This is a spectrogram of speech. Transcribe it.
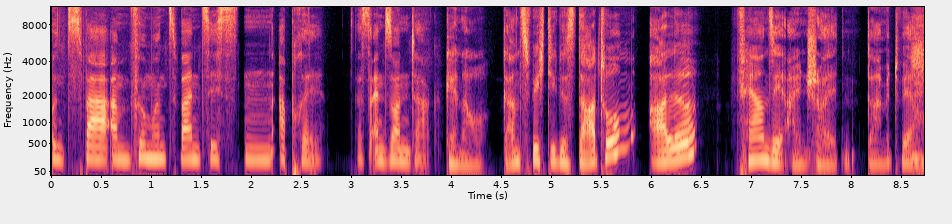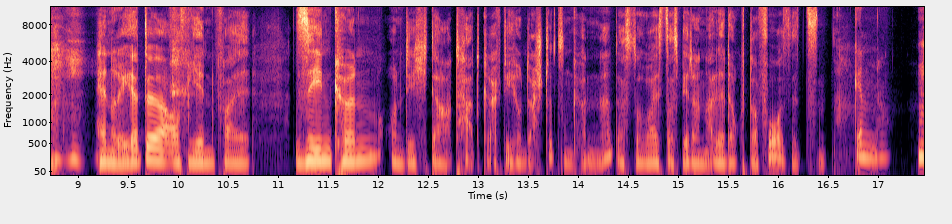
und zwar am 25. April. Das ist ein Sonntag. Genau, ganz wichtiges Datum. Alle Fernseh einschalten, damit wir Henriette auf jeden Fall sehen können und dich da tatkräftig unterstützen können, ne? dass du weißt, dass wir dann alle doch davor sitzen. Genau.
